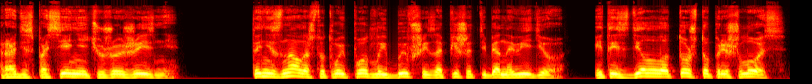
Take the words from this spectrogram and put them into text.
ради спасения чужой жизни. Ты не знала, что твой подлый бывший запишет тебя на видео, и ты сделала то, что пришлось.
